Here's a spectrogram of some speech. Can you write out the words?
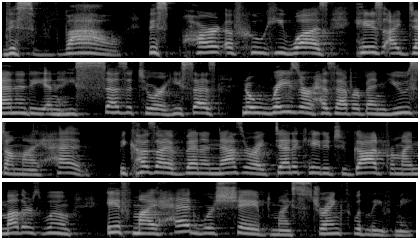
this vow, this part of who he was, his identity, and he says it to her. He says, No razor has ever been used on my head. Because I have been a Nazarite dedicated to God from my mother's womb, if my head were shaved, my strength would leave me.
